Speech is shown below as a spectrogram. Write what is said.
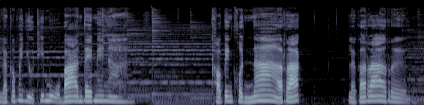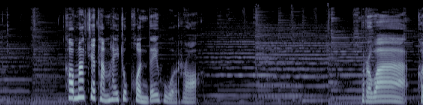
แล้วก็มาอยู่ที่หมู่บ้านได้ไม่นาน เขาเป็นคนน่ารัก แล้วก็ร่าเริง เขามักจะทำให้ทุกคนได้หัวเราะ เพราะว่าเขา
